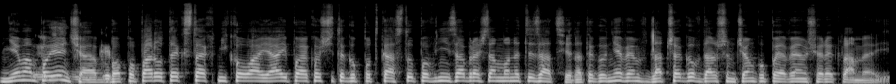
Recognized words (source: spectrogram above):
Nie mam Y, pojęcia, gry- bo po paru tekstach Mikołaja i po jakości tego podcastu powinni zabrać nam monetyzację. Dlatego nie wiem, dlaczego w dalszym ciągu pojawiają się reklamy.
